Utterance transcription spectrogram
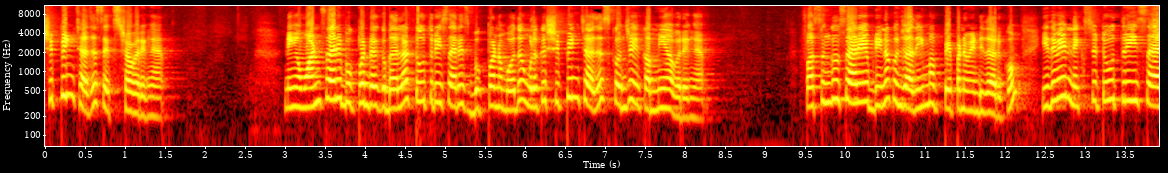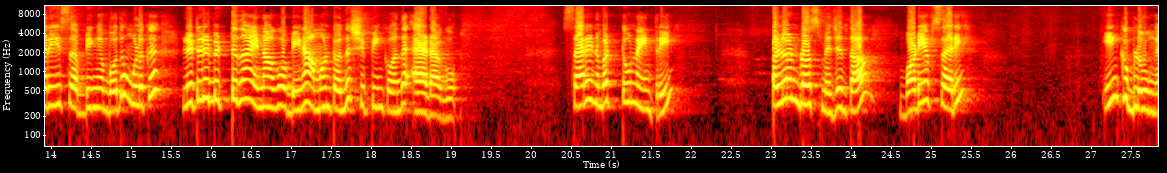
ஷிப்பிங் சார்ஜஸ் எக்ஸ்ட்ரா வருங்க. நீங்கள் ஒன் சாரீ புக் பண்ணுறதுக்கு பதிலாக டூ த்ரீ சாரீஸ் புக் பண்ணும்போது உங்களுக்கு ஷிப்பிங் சார்ஜஸ் கொஞ்சம் கம்மியாக வருங்க. ஃபஸ்ட் சிங்கிள் சாரீ அப்படின்னா கொஞ்சம் அதிகமாக பே பண்ண வேண்டியதாக இருக்கும். இதுவே நெக்ஸ்ட் டூ த்ரீ சாரீஸ் அப்படிங்கும்போது உங்களுக்கு லிட்டில் பிட்டு தான் என்ன ஆகும் அப்படின்னா அமௌண்ட் வந்து ஷிப்பிங்க்கு வந்து ஆட் ஆகும். Sari number two nine three pallu and blouse magenta body of sari ink ப்ளூங்க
